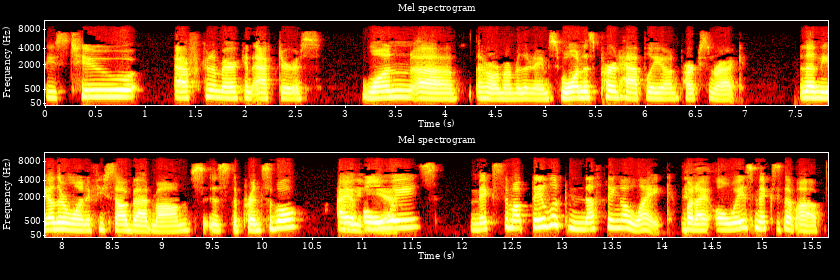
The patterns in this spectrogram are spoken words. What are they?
these two African American actors. One, uh, I don't remember their names. One is Perd Hapley on Parks and Rec, and then the other one, if you saw Bad Moms, is the principal. I Oh, yeah. always mix them up. They look nothing alike, but I always mix them up.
